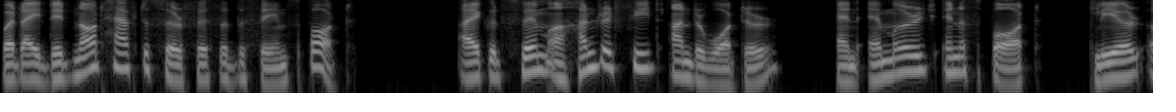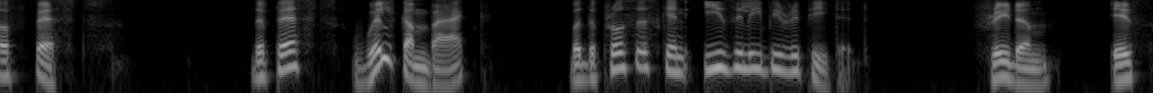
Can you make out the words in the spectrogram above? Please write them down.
but I did not have to surface at the same spot. I could swim a hundred feet underwater and emerge in a spot clear of pests. The pests will come back, but the process can easily be repeated. Freedom is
